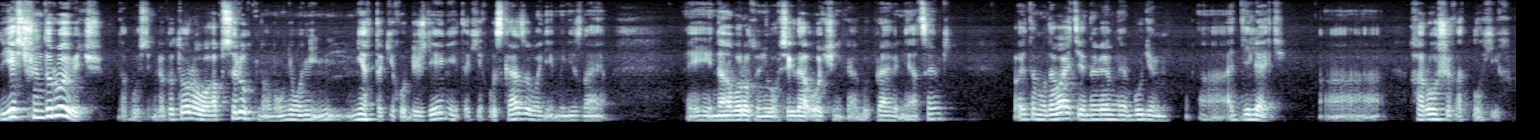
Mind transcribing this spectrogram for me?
Есть Шендерович, допустим, для которого абсолютно, ну, у него не, нет таких убеждений, таких высказываний, мы не знаем. И наоборот, у него всегда очень как бы, правильные оценки. Поэтому давайте, наверное, будем а, отделять а, хороших от плохих.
